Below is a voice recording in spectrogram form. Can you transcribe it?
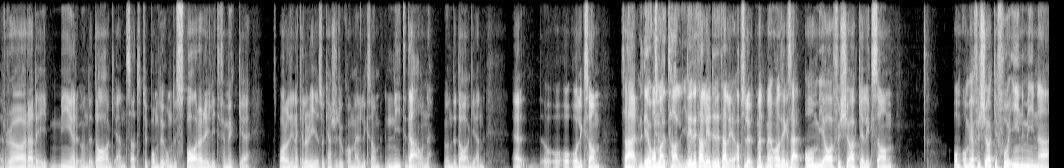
röra dig mer under dagen. Så att typ om du, om du sparar dig lite för mycket, sparar dina kalorier så kanske du kommer liksom neat down under dagen. Eh, och, och, och liksom så här. Men det är också man- detaljer. Det är detaljer, det är detaljer, absolut. Men, men om jag tänker så här, om jag försöker liksom om, om jag försöker få in mina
